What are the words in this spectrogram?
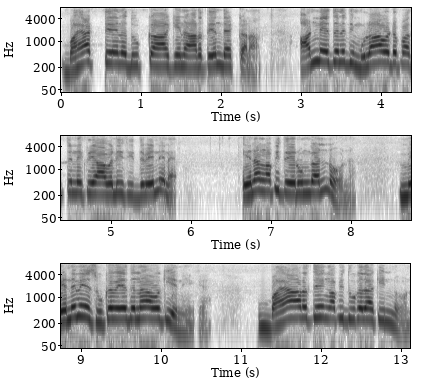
බයට්ටේන දුක්ඛා කියන අර්ථයෙන් දැක්කනම් අන්න එතනදී මුලාවටපත් වෙන ක්‍රියාවලිය සිද්ධ වෙන්නේ නැහැ. එහෙනම් අපි තේරුම් ගන්න ඕන. මෙන්න මේ සුඛ වේදනාව කියන එක බය අර්ථයෙන් අපි දුක දකින්න ඕන.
